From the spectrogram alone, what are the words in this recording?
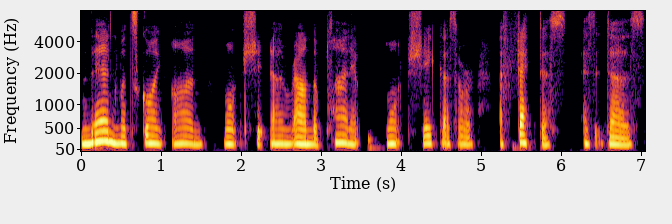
then what's going on won't sh- around the planet won't shake us or affect us as it does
